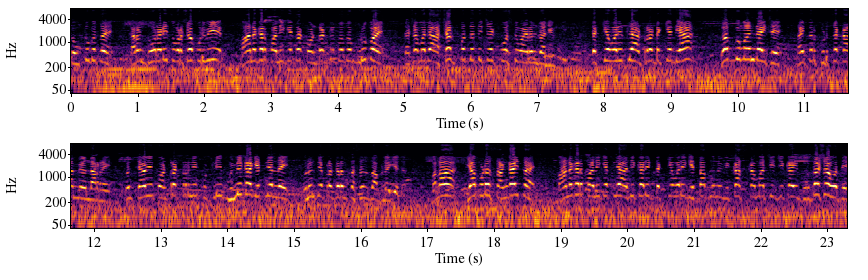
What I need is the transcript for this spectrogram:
कौतुकच आहे. कारण दोन अडीच वर्षापूर्वी महानगरपालिकेचा कॉन्ट्रॅक्टरचा जो ग्रुप आहे त्याच्यामध्ये अशाच पद्धतीची एक पोस्ट व्हायरल झाली होती. टक्केवारीतले अठरा टक्के द्या गप गुमान द्यायचे नाहीतर पुढचं काम मिळणार नाही. पण त्यावेळी कॉन्ट्रॅक्टरनी कुठली भूमिका घेतलेली नाही म्हणून ते प्रकरण तसंच दाबलं गेलं. मला यापुढे सांगायचं आहे महानगरपालिकेतले अधिकारी टक्केवारी घेतात म्हणून विकास कामाची जी काही दुर्दशा होते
